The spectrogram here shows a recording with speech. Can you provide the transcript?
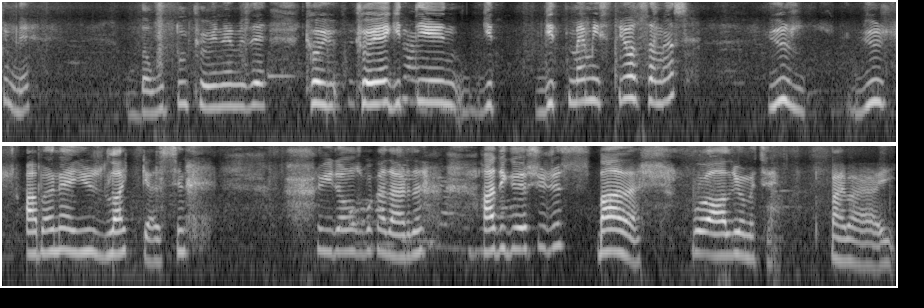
şimdi Davutlu köyüne bize köy köye gittiğin git gitmemi istiyorsanız 100 100 abone 100 like gelsin. Videomuz bu kadardı. Hadi görüşürüz. Bay bay. Bu ağlıyor Mete. Bay bay.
